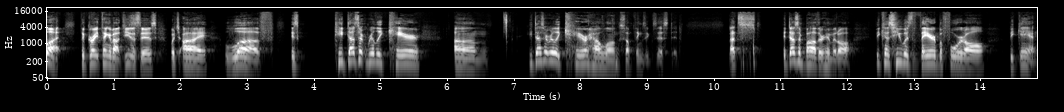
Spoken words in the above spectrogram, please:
But the great thing about Jesus is, which I love, is he doesn't really care. Um, he doesn't really care how long something's existed. That's it doesn't bother him at all because he was there before it all began,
